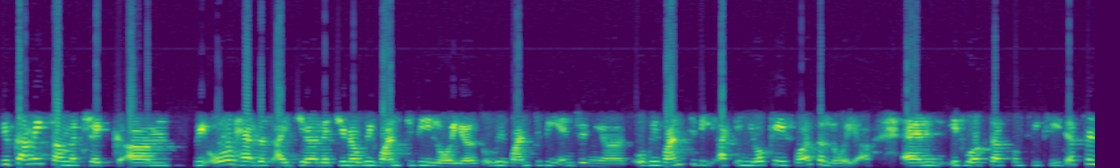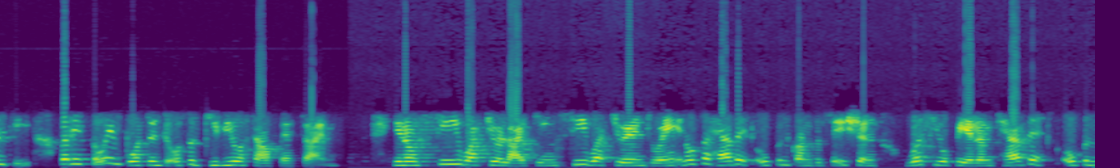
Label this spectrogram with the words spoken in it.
you're coming from a trick. Um, we all have this idea that, you know, we want to be lawyers or we want to be engineers or we want to be, like in your case, was a lawyer and it works out completely differently. But it's so important to also give yourself that time. You know, see what you're liking, see what you're enjoying, and also have that open conversation with your parents, have that open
